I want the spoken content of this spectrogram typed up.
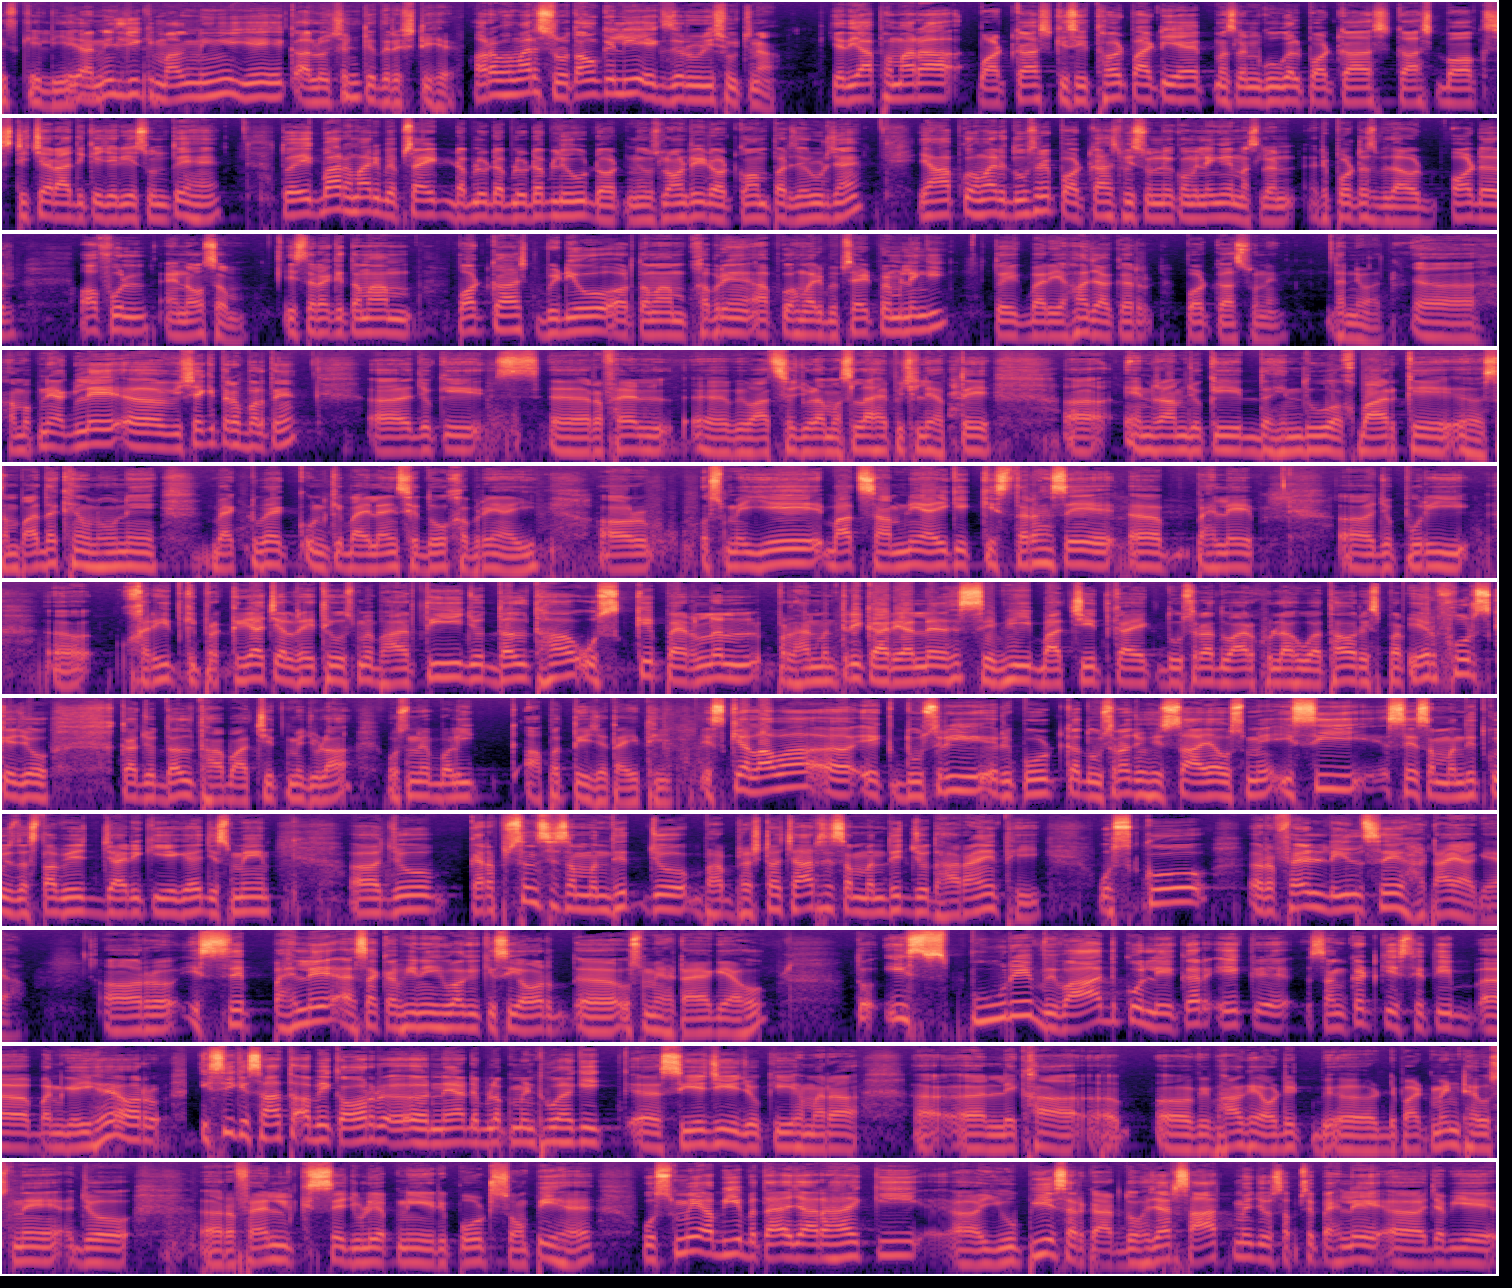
इसके लिए। अनिल जी की मांग नहीं है ये एक आलोचक की दृष्टि है। और अब हमारे श्रोताओं के लिए एक ज़रूरी सूचना। यदि आप हमारा पॉडकास्ट किसी थर्ड पार्टी ऐप मसलन Google podcast cast box teacher आदि के ज़रिए सुनते हैं तो एक बार हमारी वेबसाइट www.newslaundry.com पर ज़रूर जाएँ। यहाँ आपको हमारे दूसरे पॉडकास्ट भी सुनने को मिलेंगे मसलन reporters without order awful and awesome इस तरह के तमाम पॉडकास्ट वीडियो और तमाम खबरें आपको हमारी वेबसाइट पर मिलेंगी। तो एक बार यहाँ जाकर पॉडकास्ट सुने। धन्यवाद। हम अपने अगले विषय की तरफ़ बढ़ते हैं जो कि रफ़ेल विवाद से जुड़ा मसला है। पिछले हफ़्ते एन राम जो कि द हिंदू अखबार के संपादक हैं, उन्होंने बैक टू बैक उनके बाईलाइन से दो खबरें आई। और उसमें ये बात सामने आई कि किस तरह से पहले जो पूरी ख़रीद की प्रक्रिया चल रही थी उसमें भारतीय जो दल था उसके पैरेलल प्रधानमंत्री कार्यालय से भी बातचीत का एक दूसरा द्वार खुला हुआ था और इस पर एयरफोर्स के जो, का जो दल था बातचीत में जुड़ा, उसने बड़ी आपत्ति जताई थी। इसके अलावा एक दूसरी रिपोर्ट का दूसरा जो हिस्सा आया उसमें इसी से संबंधित कुछ दस्तावेज़ जारी किए गए, जिसमें जो करप्शन से संबंधित, जो भ्रष्टाचार से संबंधित जो धाराएँ थी, उसको रफेल डील से हटाया गया। और इससे पहले ऐसा कभी नहीं हुआ कि किसी और उसमें हटाया गया हो। तो इस पूरे विवाद को लेकर एक संकट की स्थिति बन गई है और इसी के साथ अब एक और नया डेवलपमेंट हुआ है कि सीएजी जो कि हमारा लेखा विभाग है ऑडिट डिपार्टमेंट है, उसने जो रफेल से जुड़ी अपनी रिपोर्ट सौंपी है, उसमें अब ये बताया जा रहा है कि यूपीए सरकार 2007 में जो सबसे पहले जब ये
